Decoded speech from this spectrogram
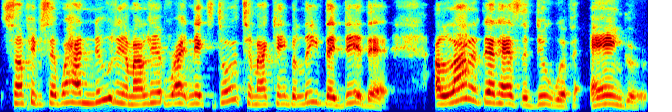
some people say, Well, I knew them. I live right next door to them. I can't believe they did that. A lot of that has to do with anger.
